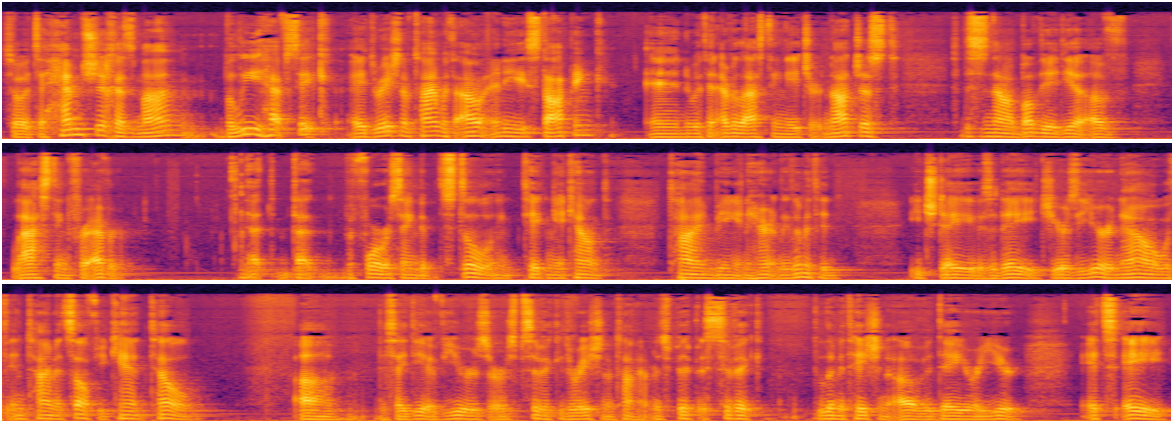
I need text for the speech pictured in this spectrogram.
So it's a hemshech hazman, bli hefsik, a duration of time without any stopping and with an everlasting nature. Not just, so this is now above the idea of lasting forever. That, that before we're saying that still taking account time being inherently limited, each day is a day, each year is a year. Now, within time itself, you can't tell um, this idea of years or a specific duration of time, a specific limitation of a day or a year. It's a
